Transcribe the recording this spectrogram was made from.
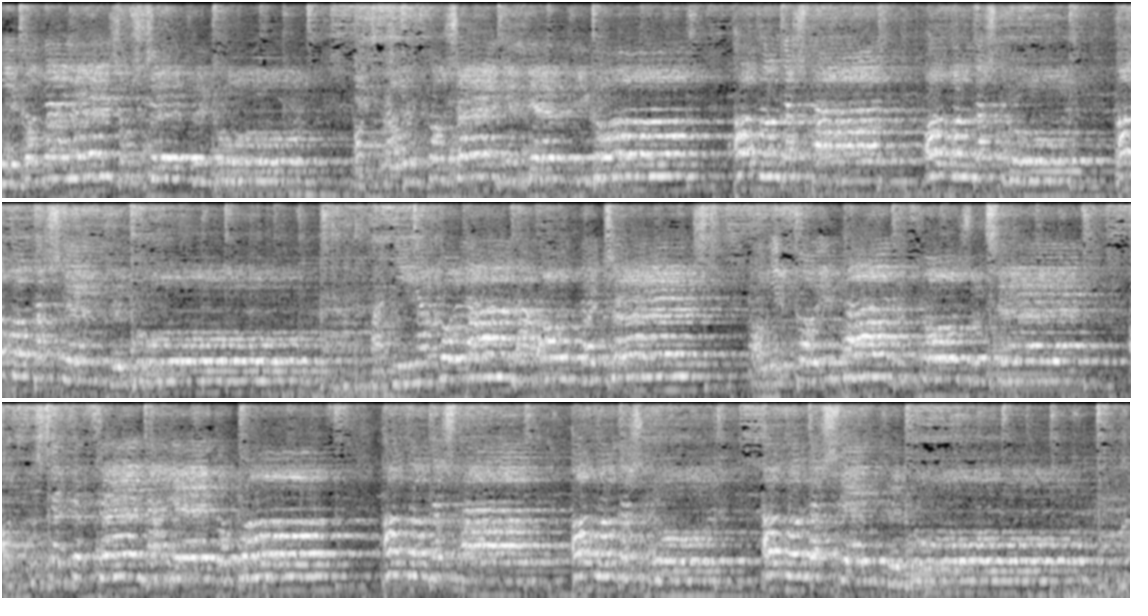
niego należą szczyty gór, od całe stworzenie wielki gór. Oto nasz Pan, oto nasz Król, oto nasz święty Bóg. Padnij na kolana, oddaj cześć, On jest swoim Panem stworzył Cię. Otwórz serce Syna, Lord.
